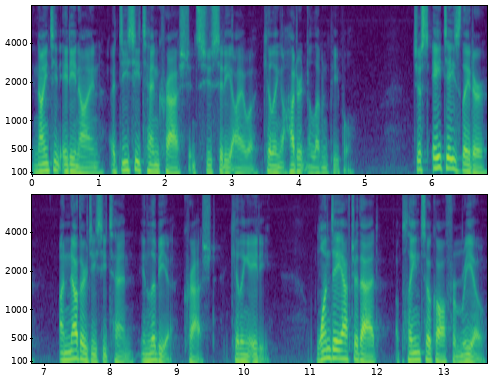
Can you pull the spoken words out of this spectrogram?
1989, a DC 10 crashed in Sioux City, Iowa, killing 111 people. Just eight days later, another DC 10 in Libya crashed, killing 80. One day after that, a plane took off from Rio,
